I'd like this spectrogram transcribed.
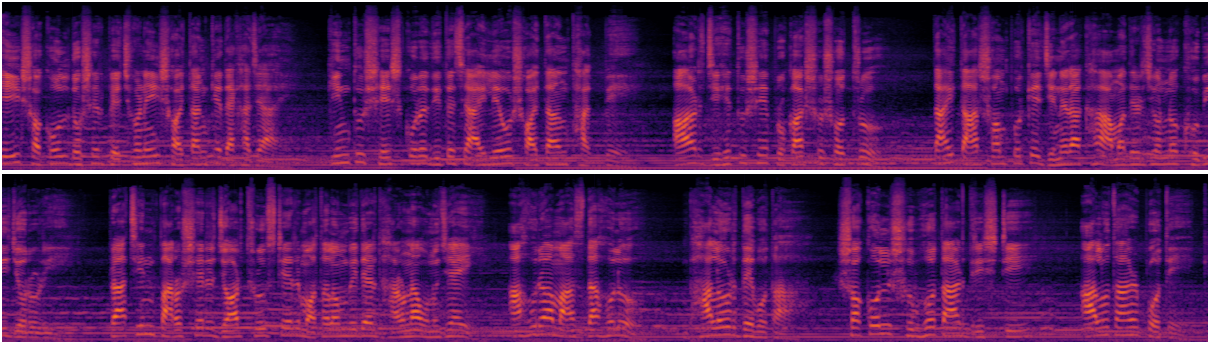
এই সকল দোষের পেছনেই শয়তানকে দেখা যায়। কিন্তু শেষ করে দিতে চাইলেও শয়তান থাকবে। আর যেহেতু সে প্রকাশ্য শত্রু, তাই তার সম্পর্কে জেনে রাখা আমাদের জন্য খুবই জরুরি। প্রাচীন পারস্যের জর্থ্রুস্টের মতালম্বীদের ধারণা অনুযায়ী, আহুরা মাজদা হল ভালোর দেবতা। সকল শুভ তার দৃষ্টি, আলো তার প্রতীক।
